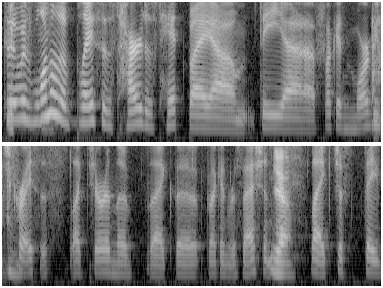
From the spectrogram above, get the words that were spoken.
Because it was one of the places hardest hit by um the uh fucking mortgage crisis, like during the like the fucking recession. Yeah, Like just they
